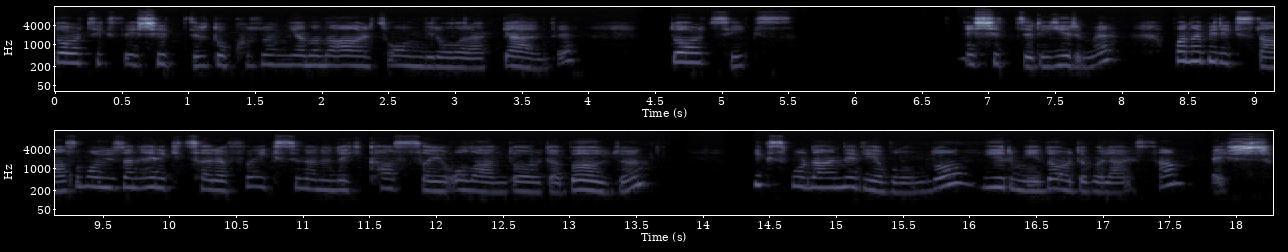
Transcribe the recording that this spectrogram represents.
4x eşittir 9'un yanına artı 11 olarak geldi. 4x eşittir 20. Bana 1x lazım. O yüzden her iki tarafı x'in önündeki katsayı olan 4'e böldün. x buradan ne diye bulundu? 20'yi 4'e bölersem 5.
